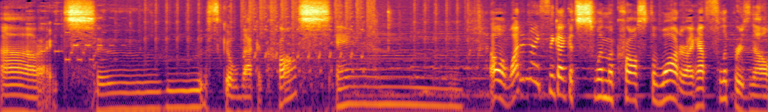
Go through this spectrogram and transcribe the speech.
Alright, so let's go back across and... Oh, why didn't I think I could swim across the water? I have flippers now.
